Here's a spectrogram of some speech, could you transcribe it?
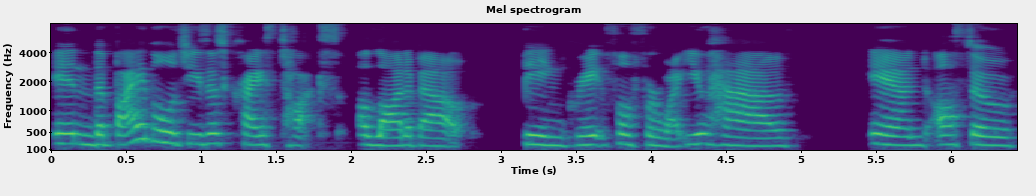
In the Bible, Jesus Christ talks a lot about being grateful for what you have and also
